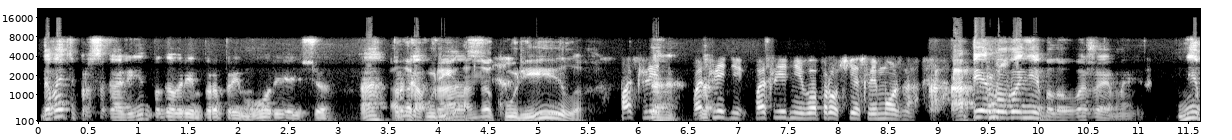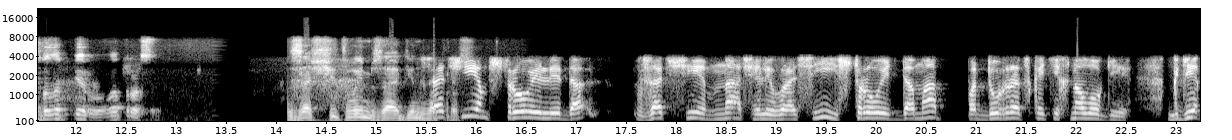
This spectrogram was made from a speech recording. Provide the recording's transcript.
Давайте про Сахалин поговорим, про Приморье еще. А, а, на, Кури... а на Курилах. Послед... Да, последний, да. последний вопрос, если можно. А первого не было, уважаемые. Не было первого вопроса. Засчитываем за один Зачем вопрос. Зачем строили зачем начали в России строить дома по дурацкой технологии, где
